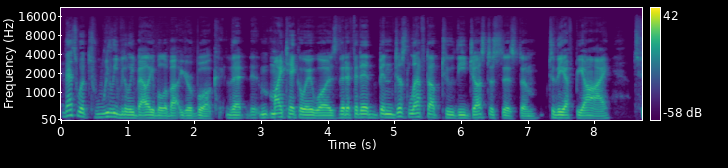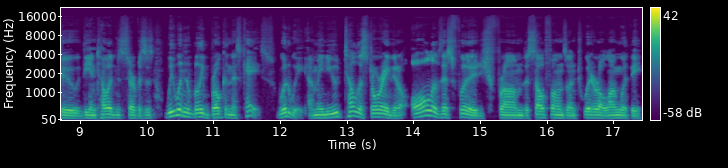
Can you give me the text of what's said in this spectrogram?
That's what's really, really valuable about your book. That my takeaway was that if it had been just left up to the justice system, to the FBI, to the intelligence services, we wouldn't have really broken this case, would we? I mean, you tell the story that all of this footage from the cell phones on Twitter, along with the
